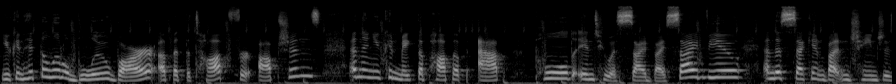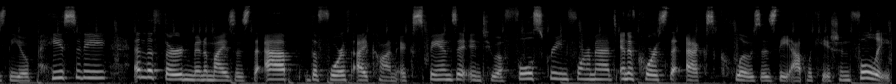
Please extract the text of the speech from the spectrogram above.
You can hit the little blue bar up at the top for options, and then you can make the pop-up app pulled into a side-by-side -side view, and the second button changes the opacity, and the third minimizes the app, the fourth icon expands it into a full screen format, and of course the X closes the application fully.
